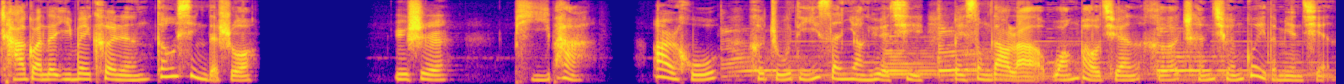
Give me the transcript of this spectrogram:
茶馆的一位客人高兴地说。于是，琵琶。二胡和竹笛三样乐器被送到了王宝全和陈全贵的面前。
